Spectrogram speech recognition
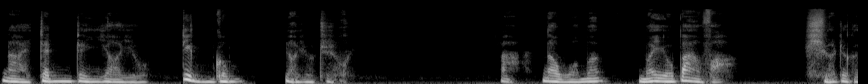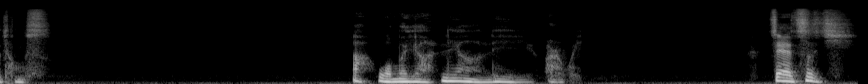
那真正要有定功，要有智慧。啊，那我们没有办法。学这个同时，啊，我们要量力而为，在自己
